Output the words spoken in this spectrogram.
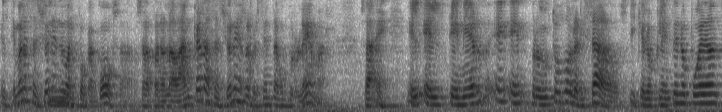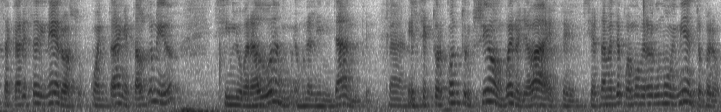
el tema de las sanciones no es poca cosa. O sea, para la banca las sanciones representan un problema. O sea, el, el tener eh, eh, productos dolarizados y que los clientes no puedan sacar ese dinero a sus cuentas en Estados Unidos, sin lugar a dudas es una limitante. El sector construcción, bueno, ya va, este, ciertamente podemos ver algún movimiento, pero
